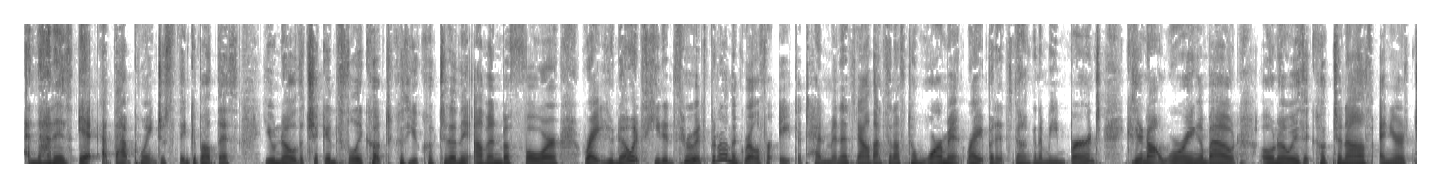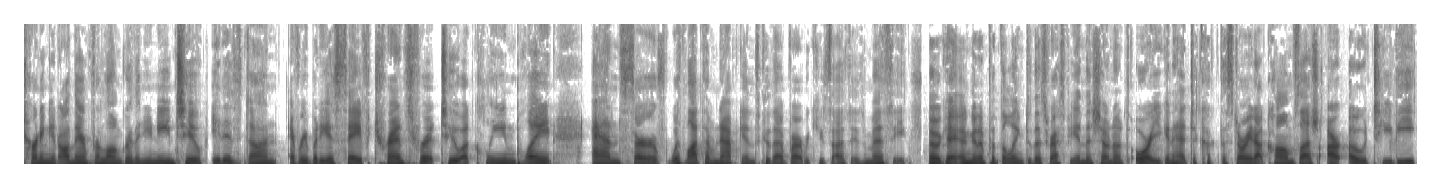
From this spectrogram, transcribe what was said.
And that is it. At that point, just think about this. You know the chicken's fully cooked because you cooked it in the oven before, right? You know it's heated through. It's been on the grill for eight to 10 minutes now. That's enough to warm it, right? But it's not going to be burnt because you're not worrying about, oh no, is it cooked enough? And you're turning it on there for longer than you need to. It is done. Everybody is safe. Transfer it to a clean plate and serve with lots of napkins because that barbecue sauce is messy. Okay. I'm going to put the link to this recipe in the show notes, or you can head to cookthestory.com slash ROTD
